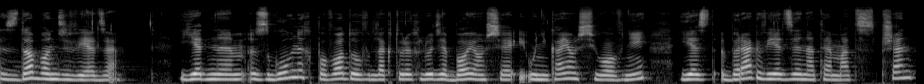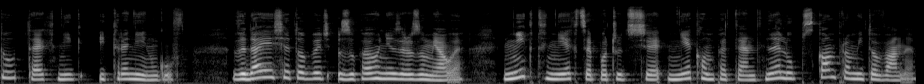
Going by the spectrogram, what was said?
Zdobądź wiedzę. Jednym z głównych powodów, dla których ludzie boją się i unikają siłowni, jest brak wiedzy na temat sprzętu, technik i treningów. Wydaje się to być zupełnie zrozumiałe. Nikt nie chce poczuć się niekompetentny lub skompromitowany,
